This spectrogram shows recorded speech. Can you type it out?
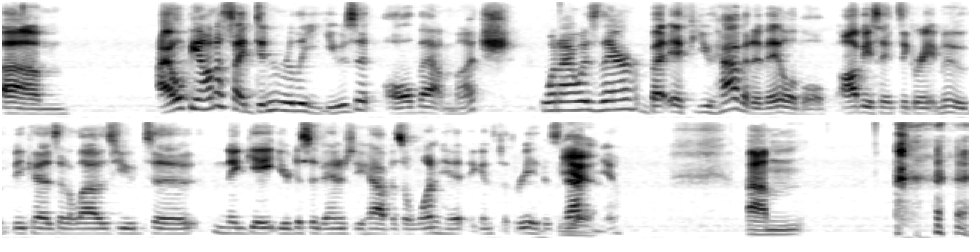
Um, I will be honest, I didn't really use it all that much when I was there. But if you have it available, obviously it's a great move because it allows you to negate your disadvantage you have as a one hit against a three hit Yeah. attacking you. Um,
